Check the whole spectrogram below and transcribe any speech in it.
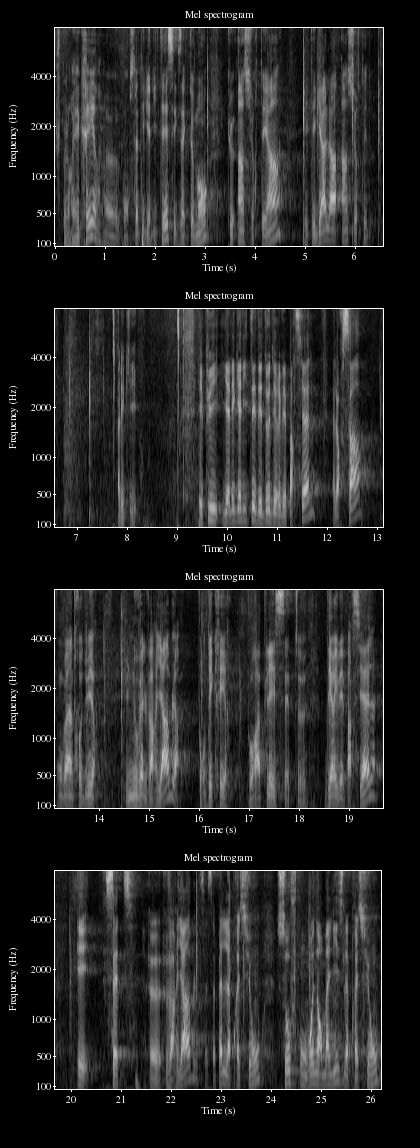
je peux le réécrire, euh, bon, cette égalité, c'est exactement que 1 sur T1 est égal à 1 sur T2, à l'équilibre. Et puis, il y a l'égalité des deux dérivées partielles. Alors ça, on va introduire une nouvelle variable pour décrire, pour rappeler cette euh, dérivée partielle. Et cette euh, variable, ça s'appelle la pression, sauf qu'on renormalise la pression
